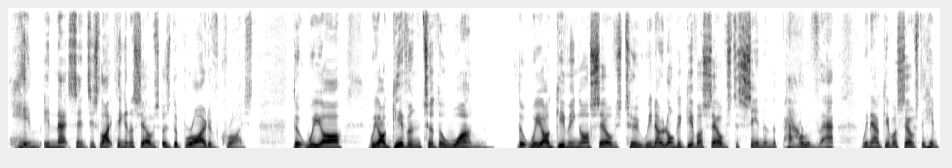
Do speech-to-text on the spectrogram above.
Him in that sense. It's like thinking ourselves as the bride of Christ that we are, we are given to the one that we are giving ourselves to. We no longer give ourselves to sin and the power of that. We now give ourselves to Him.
